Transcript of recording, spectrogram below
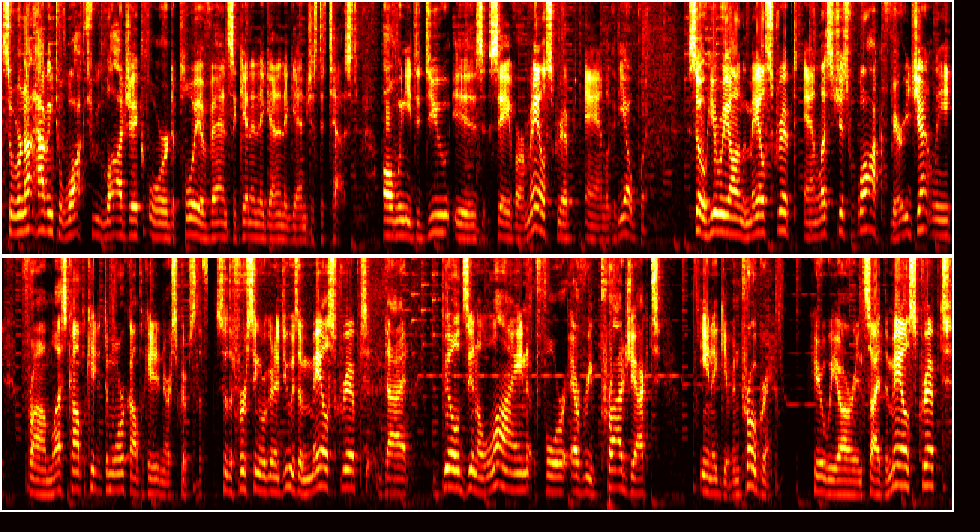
so we're not having to walk through logic or deploy events again and again and again just to test. All we need to do is save our mail script and look at the output. So here we are on the mail script and let's just walk very gently from less complicated to more complicated in our scripts. So the first thing we're going to do is a mail script that builds in a line for every project in a given program. Here we are inside the mail script.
